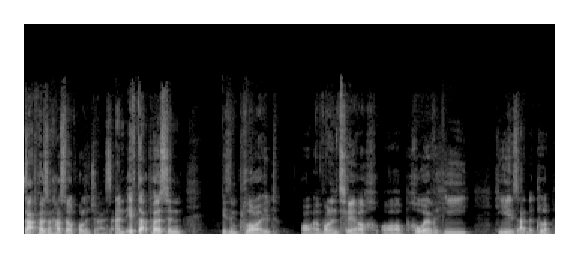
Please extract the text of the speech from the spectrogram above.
That person has to apologize. And if that person is employed or a volunteer or whoever he he is at the club,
